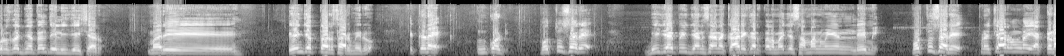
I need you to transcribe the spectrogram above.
కృతజ్ఞతలు తెలియజేశారు. మరి ఏం చెప్తారు సార్ మీరు? ఇక్కడే ఇంకోటి. పొత్తు సరే బీజేపీ జనసేన కార్యకర్తల మధ్య సమన్వయం లేమి. పొత్తు సరే ప్రచారంలో ఎక్కడ?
